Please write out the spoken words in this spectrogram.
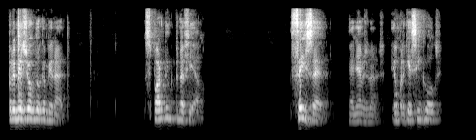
Primeiro jogo do campeonato. Sporting Penafiel. 6-0. Ganhamos nós. Eu marquei 5 golos.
